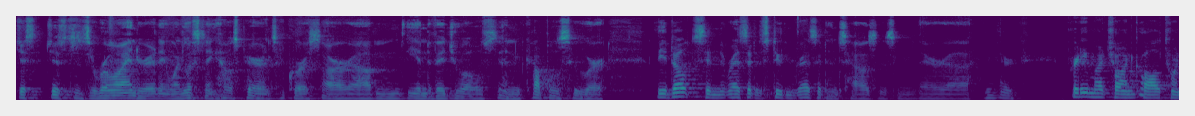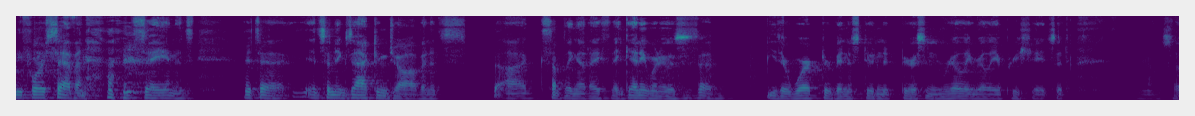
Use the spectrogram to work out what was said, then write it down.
just just as a reminder, anyone listening, house parents, of course, are um, the individuals and couples who are the adults in the resident student residence houses, and they're uh, they're pretty much on call twenty four seven. I'd say, and it's it's a it's an exacting job, and it's uh, something that I think anyone who's uh, either worked or been a student at Pearson really really appreciates it. You know, so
